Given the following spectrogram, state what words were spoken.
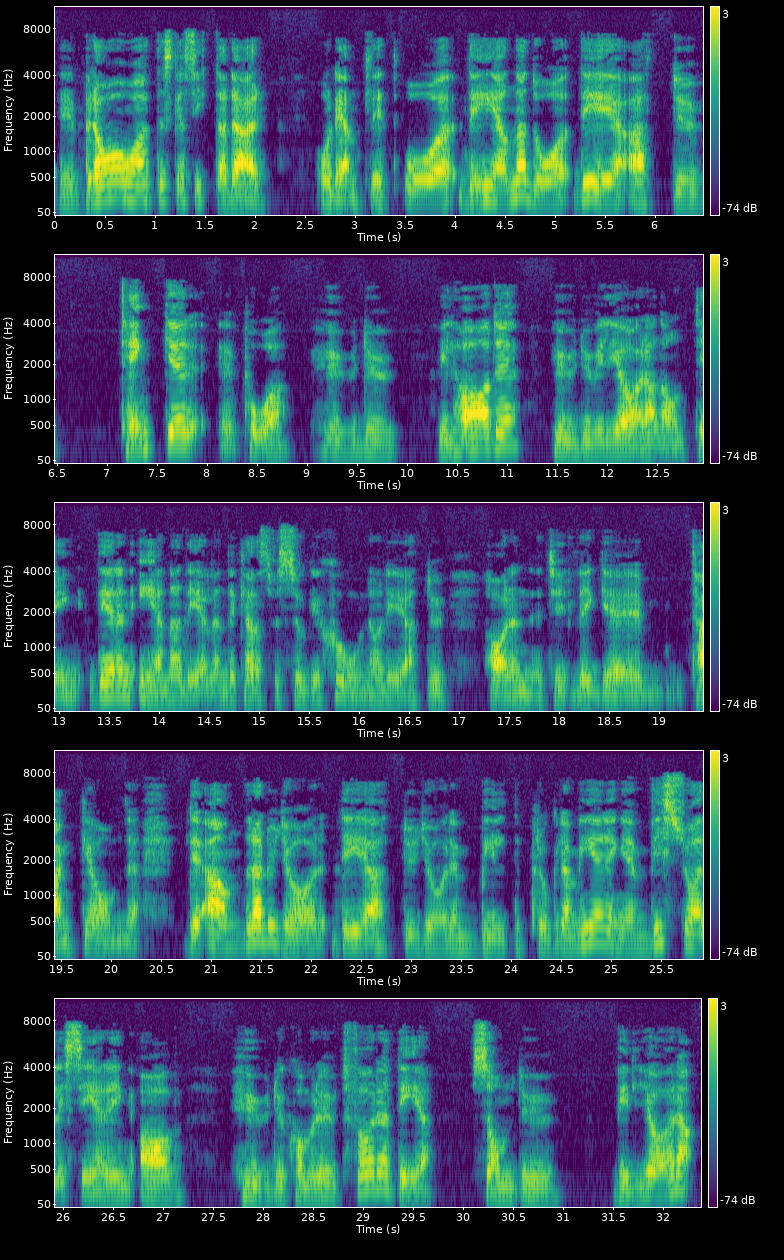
Eh, bra och att det ska sitta där ordentligt. Och det ena då det är att du tänker eh, på hur du vill ha det, hur du vill göra någonting. Det är den ena delen, det kallas för suggestion och det är att du har en tydlig eh, tanke om det. Det andra du gör det är att du gör en bildprogrammering, en visualisering av hur du kommer att utföra det som du vill göra.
